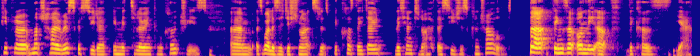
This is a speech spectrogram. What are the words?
people are at much higher risk of SUDEP in mid to low income countries, um, as well as additional accidents because they don't, they tend to not have their seizures controlled. But things are on the up because, yeah,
